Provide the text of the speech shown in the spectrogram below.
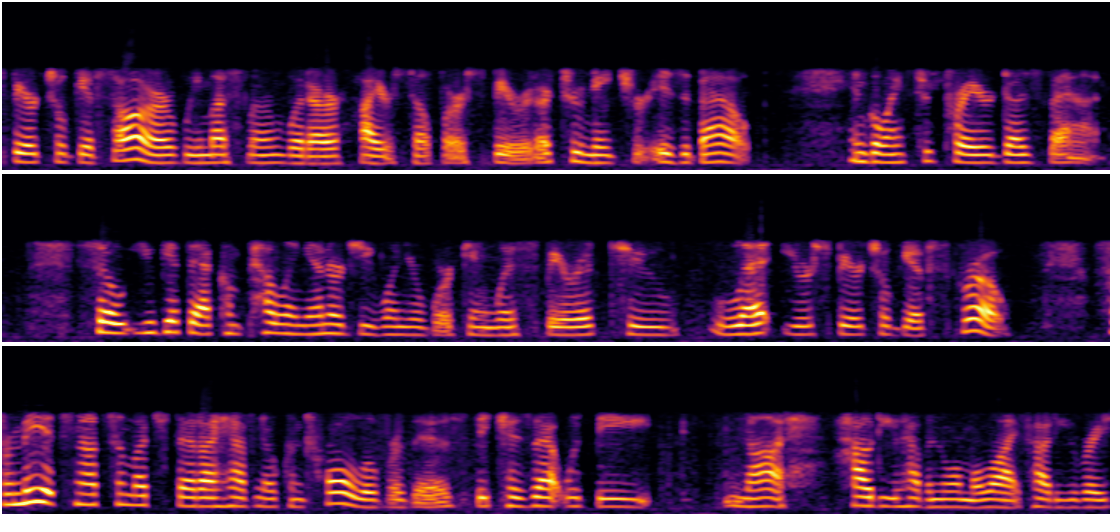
spiritual gifts are. We must learn what our higher self, our spirit, our true nature is about. And going through prayer does that. So you get that compelling energy when you're working with spirit to let your spiritual gifts grow. For me, it's not so much that I have no control over this because that would be not how do you have a normal life? How do you raise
